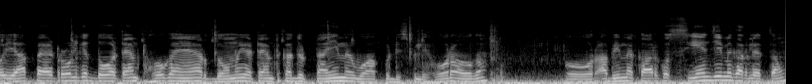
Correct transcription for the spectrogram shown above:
तो यहाँ पेट्रोल के दो अटैम्प्ट हो गए हैं और दोनों ही अटैम्प्ट का जो टाइम है वो आपको डिस्प्ले हो रहा होगा। और अभी मैं कार को सीएनजी में कर लेता हूँ।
